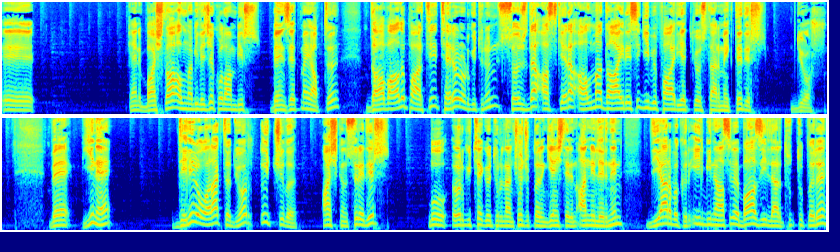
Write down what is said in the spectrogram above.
e, yani başlığa alınabilecek olan bir benzetme yaptı. Davalı parti terör örgütünün sözde askere alma dairesi gibi faaliyet göstermektedir diyor. Ve yine delil olarak da diyor 3 yılı aşkın süredir bu örgüte götürülen çocukların gençlerin annelerinin Diyarbakır il binası ve bazı illerde tuttukları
